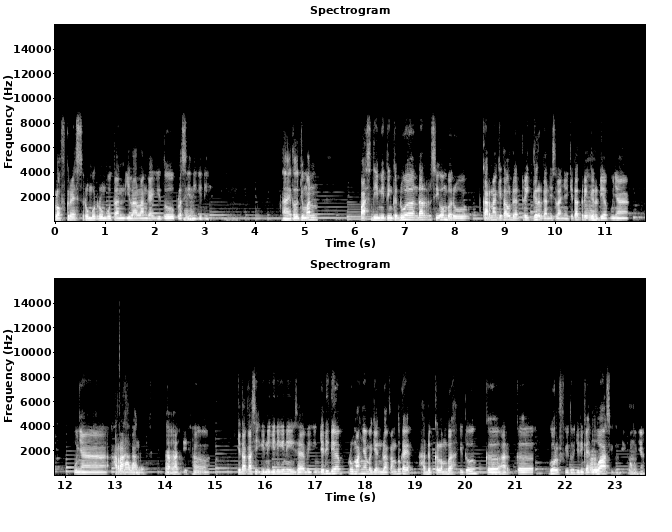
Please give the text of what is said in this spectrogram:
love grass rumput-rumputan ilalang kayak gitu plus Hmm. ini gini nah itu cuman pas di meeting kedua ntar si om baru karena kita udah trigger kan istilahnya kita trigger Hmm. dia punya punya arah kan kita kasih heeh. kita kasih gini gini gini saya bikin jadi dia rumahnya bagian belakang tuh kayak hadap ke lembah gitu ke Hmm. ke golf gitu jadi kayak Hmm. luas gitu dia maunya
